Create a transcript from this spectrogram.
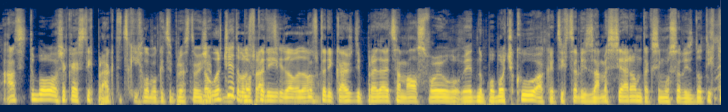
Asi to bolo však aj z tých praktických, lebo keď si predstavíš, no, že... určite to bolo praktických dôvodov. Vtedy každý predajca mal svoju jednu pobočku a keď si chceli ísť za mesiarom, tak si museli ísť do týchto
